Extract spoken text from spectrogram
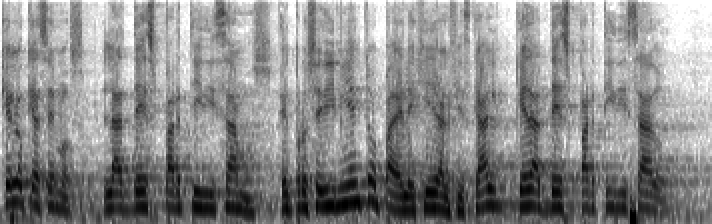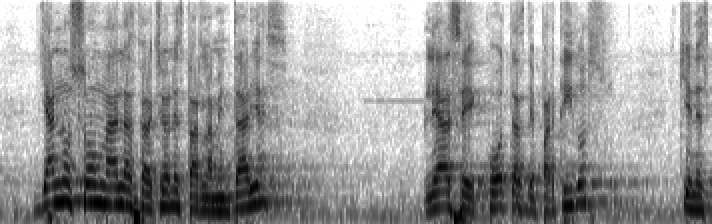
¿qué es lo que hacemos? La despartidizamos. El procedimiento para elegir al fiscal queda despartidizado. Ya no son más las fracciones parlamentarias, le hace cuotas de partidos, quienes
